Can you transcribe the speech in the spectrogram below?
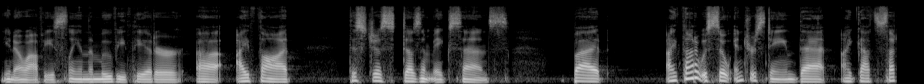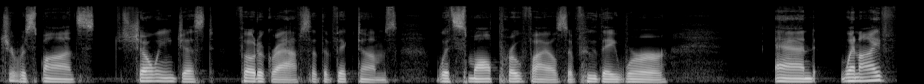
you know, obviously in the movie theater, uh, I thought this just doesn't make sense. But I thought it was so interesting that I got such a response showing just photographs of the victims with small profiles of who they were. And when I've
